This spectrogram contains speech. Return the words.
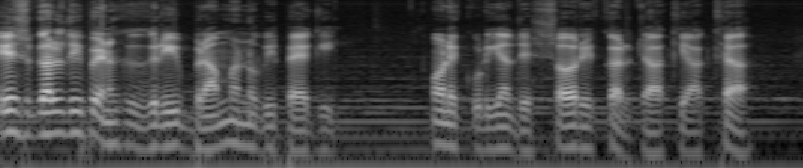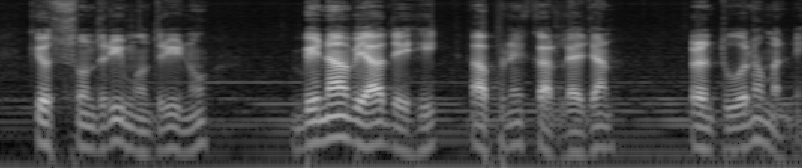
ਇਸ ਗੱਲ ਦੀ ਭਿਣਕ ਗਰੀਬ ਬ੍ਰਾਹਮਣ ਨੂੰ ਵੀ ਪੈ ਗਈ। ਉਹਨੇ ਕੁੜੀਆਂ ਦੇ ਸਹੁਰੇ ਘਰ ਜਾ ਕੇ ਆਖਿਆ ਕਿ ਉਹ ਸੁੰਦਰੀ ਮੁੰਦਰੀ ਨੂੰ ਬਿਨਾਂ ਵਿਆਹ ਦੇ ਹੀ ਆਪਣੇ ਘਰ ਲੈ ਜਾਣ, ਪਰੰਤੂ ਉਹ ਨਾ ਮੰਨੇ।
